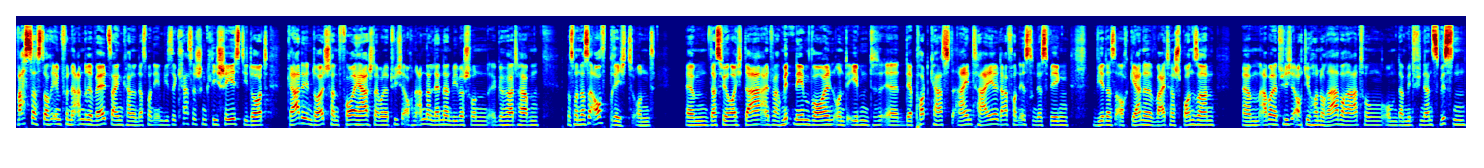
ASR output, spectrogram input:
was das doch eben für eine andere Welt sein kann. Und dass man eben diese klassischen Klischees, die dort gerade in Deutschland vorherrschen, aber natürlich auch in anderen Ländern, wie wir schon äh, gehört haben, dass man das aufbricht. Und ähm, dass wir euch da einfach mitnehmen wollen und eben äh, der Podcast ein Teil davon ist und deswegen wir das auch gerne weiter sponsern. Ähm, aber natürlich auch die Honorarberatung, um damit Finanzwissen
